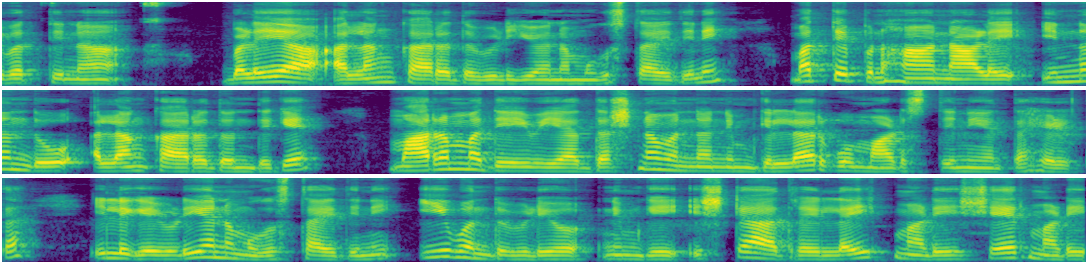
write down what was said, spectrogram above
ಇವತ್ತಿನ ಬಳೆಯ ಅಲಂಕಾರದ ವಿಡಿಯೋನ ಮುಗಿಸ್ತಾ ಇದ್ದೀನಿ. ಮತ್ತೆ ಪುನಃ ನಾಳೆ ಇನ್ನೊಂದು ಅಲಂಕಾರದೊಂದಿಗೆ ಮಾರಮ್ಮ ದೇವಿಯ ದರ್ಶನವನ್ನು ನಿಮಗೆಲ್ಲರಿಗೂ ಮಾಡಿಸ್ತೀನಿ ಅಂತ ಹೇಳ್ತಾ ಇಲ್ಲಿಗೆ ವಿಡಿಯೋನ ಮುಗಿಸ್ತಾ ಇದ್ದೀನಿ. ಈ ಒಂದು ವಿಡಿಯೋ ನಿಮಗೆ ಇಷ್ಟ ಆದರೆ ಲೈಕ್ ಮಾಡಿ, ಶೇರ್ ಮಾಡಿ,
